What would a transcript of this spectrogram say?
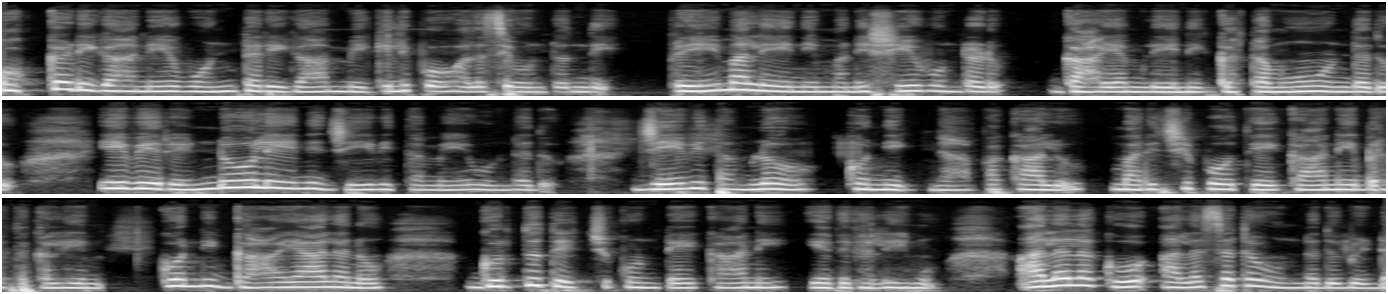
ఒక్కడిగానే ఒంటరిగా మిగిలిపోవలసి ఉంటుంది. ప్రేమ లేని మనిషి ఉండడు. గాయం లేని గతము ఉండదు. ఇవి రెండూ లేని జీవితమే ఉండదు. జీవితంలో కొన్ని జ్ఞాపకాలు మరిచిపోతే కానీ బ్రతకలేము కొన్ని గాయాలను గుర్తు తెచ్చుకుంటే కానీ ఎదగలేము. అలలకు అలసట ఉండదు బిడ్డ.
